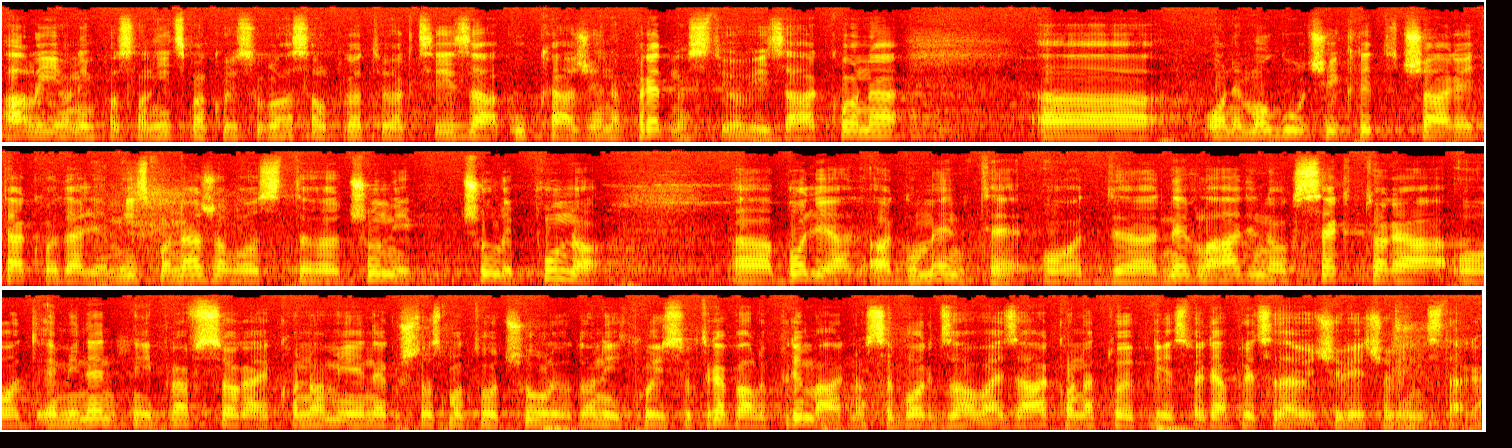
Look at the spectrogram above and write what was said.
ali i onim poslanicima koji su glasali protiv akciza, ukaže na prednosti ovih zakona, one mogući kritičare i tako dalje. Mi smo, nažalost, čuli puno bolje argumente od e, nevladinog sektora, od eminentnih profesora ekonomije nego što smo to čuli od onih koji su trebali primarno se boriti za ovaj zakon, a to je prije svega predsjedavajući vijeća ministara.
